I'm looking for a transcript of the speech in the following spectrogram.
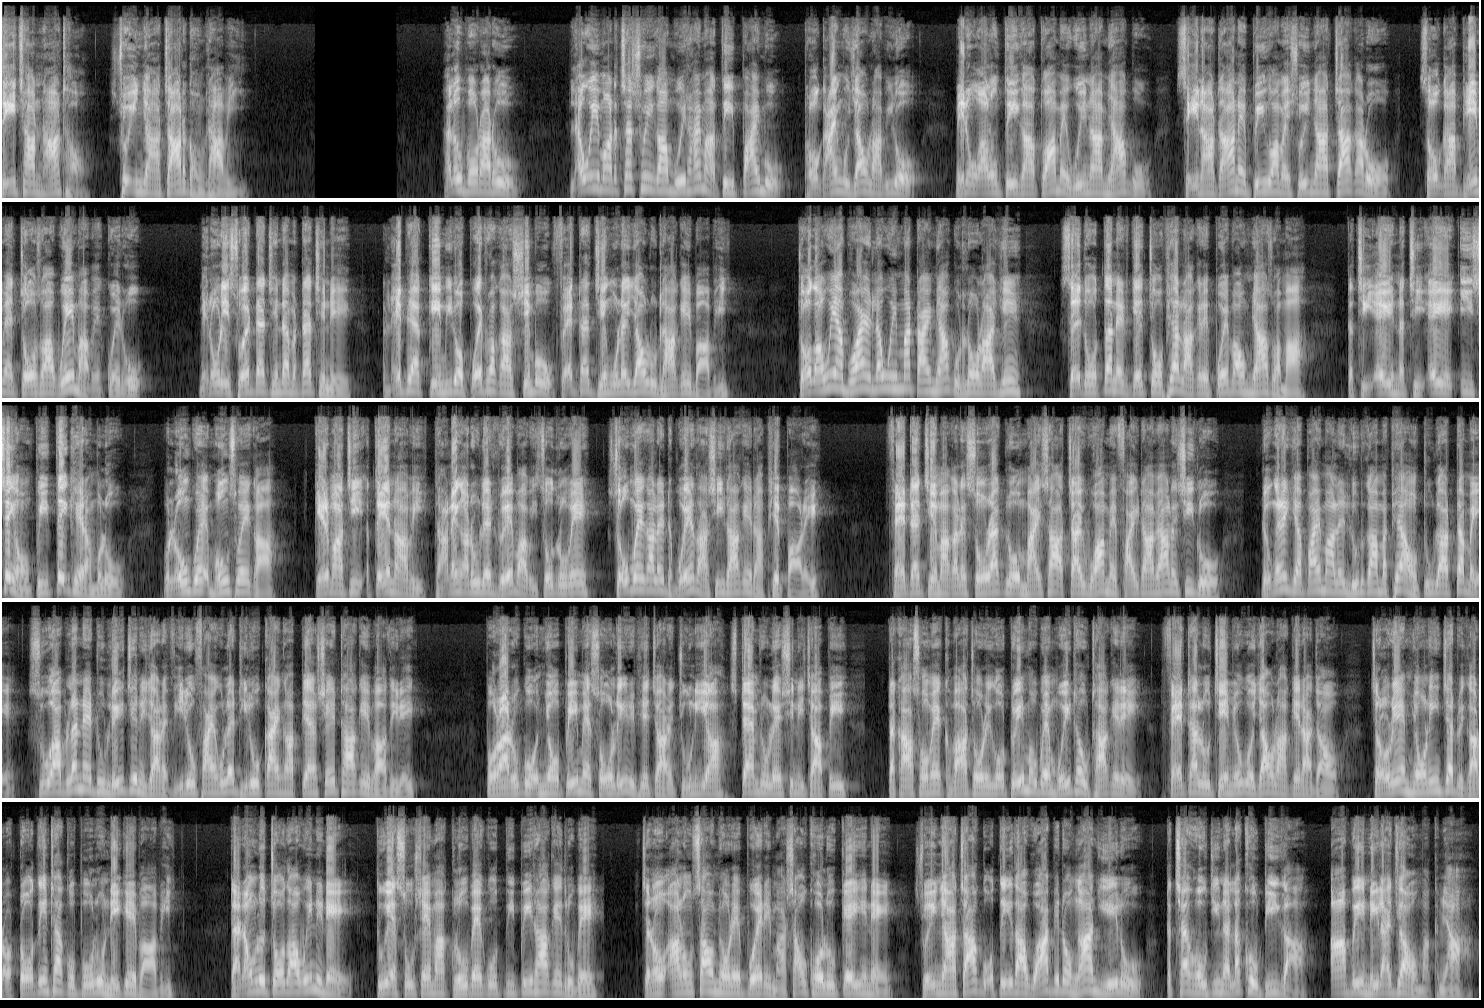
တေချာနားထောင်ရွှေညာကြားတကောင်လာပြီဟယ်လိုဘော်ဒါတို့လက်ဝေးမှာတစ်ချက်ရွှေကမွေထိုင်းမှာတေးပိုင်းမှုထော်ကိုင်းကိုရောက်လာပြီးတော့မင်းတို့အားလုံးတေးကသွားမဲ့ဝေနာများကိုစေနာတားနဲ့ပြီးသွားမဲ့ရွှေညာကြားကတော့စောကပြေးမဲ့ကြောစွာဝင်းမှာပဲကွယ်တို့မင်းတို့တွေဆွဲတက်ခြင်းနဲ့မတက်ခြင်းနေအလဲပြတ်กินပြီးတော့ပွဲထွက်ကရှင်ဖို့ဖက်တက်ခြင်းကိုလည်းရောက်လို့လာခဲ့ပါပြီကျော်တော်ဝင်းကဘွားရဲ့လက်ဝဲမှတ်တိုင်များကိုလှော်လာရင်းဇေတိုတက်နဲ့တကယ်ကြော်ဖြတ်လာခဲ့တဲ့ပွဲပေါင်းများစွာမှာ တချီအိတ်နှစ်ချီအိတ်ဤစိတ်အောင်ပြီးတိတ်ခဲ့တာမလို့ဝလုံးခွဲအမုံဆွဲကကဲရမကြီးအသေးနာပြီးဒါနဲ့ငါတို့လည်းလွဲပါပြီဆိုသလိုပဲရှုံးပွဲကလည်းတပွဲသာရှိထားခဲ့တာဖြစ်ပါတယ်ဖက်တက်ဂျင်မာကလည်းစုံရက်လိုမိုက်ဆာအကြိုက်ဝါမဲ့ဖိုက်တာများလည်းရှိလို့လုံခဲ့တဲ့ရပ်ပိုင်းမှာလည်းလူတကာမဖြတ်အောင်တူလာတက်မဲ့စူအာဘလက်နဲ့တူလေးချင်းနေကြတဲ့ဗီဒီယိုဖိုင်ကိုလည်းဒီလိုကိုင်ကပြန်ရှဲထားခဲ့ပါသေးတယ်ဘော်ရာတို့ကိုအညော်ပေးမဲ့စော်လေးတွေဖြစ်ကြတဲ့ဂျူနီယာစတမ်တို့လည်းရှိနေကြပြီးတခါဆော်မဲ့ကဘာကျော်တွေကိုတွေးမဟုတ်ပဲမွေးထုတ်ထားခဲ့တဲ့ဖဲတက်လိုဂျင်းမျိုးကိုရောက်လာခဲ့တာကြောင့် ကျွန်တော်တို့ရဲ့မျောလင်းချက်တွေကတော့တော်သင်းထက်ကိုပိုလို့နေခဲ့ပါပြီ။ဒါကြောင့်မလို့ကြော်သွားဝင်းနေတဲ့သူ့ရဲ့ social မှာ global ကိုတီးပေးထားခဲ့သလိုပဲကျွန်တော်အားလုံးစောင့်မျှော်တဲ့ပွဲတွေမှာရှောက်ခေါ်လို့ကဲရင်းနဲ့ရွှေညာကြားကိုအသေးသားဝါပြတော့ငါညီလို့တစ်ချက်ဟုတ်ကြီးနဲ့လက်ခုပ်တီးကအားပေးနေလိုက်ကြအောင်ပါခင်ဗျာ။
